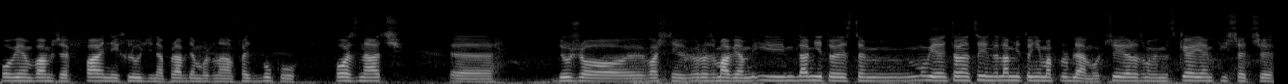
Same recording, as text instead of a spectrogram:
Powiem Wam, że fajnych ludzi naprawdę można na Facebooku poznać. Dużo e, właśnie rozmawiam i dla mnie to jestem, mówię intonacyjnie, dla mnie to nie ma problemu. Czy ja rozmawiam z gejem, piszę, czy,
